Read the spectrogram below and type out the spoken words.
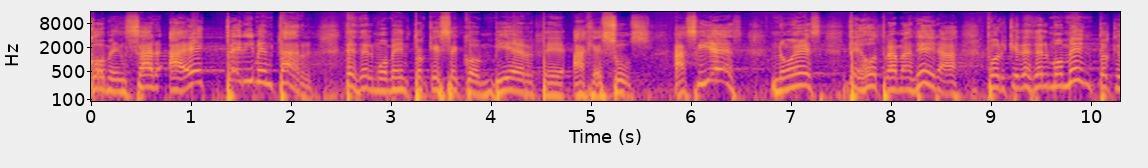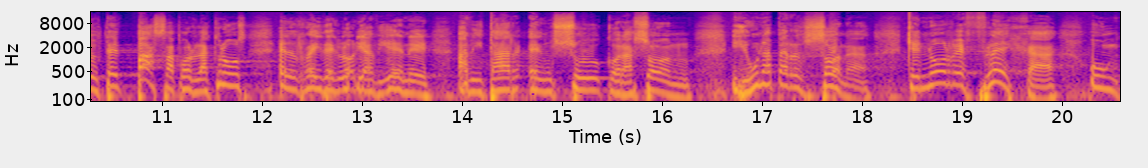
comenzar a experimentar desde el momento que se convierte a Jesús. Así es, no es de otra manera, porque desde el momento que usted pasa por la cruz, el Rey de Gloria viene a habitar en su corazón. Y una persona que no refleja un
